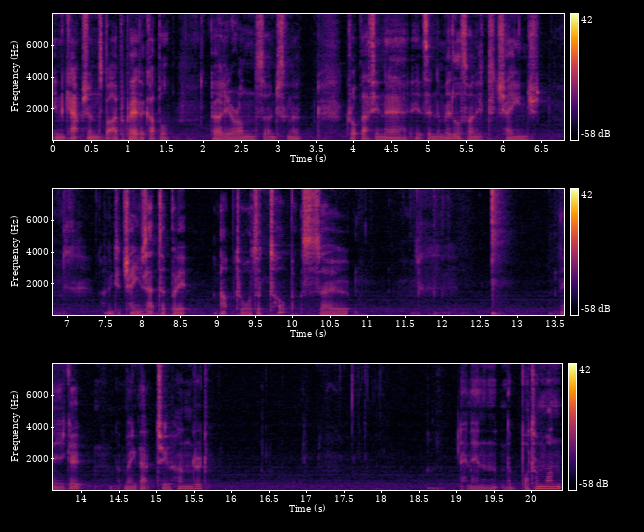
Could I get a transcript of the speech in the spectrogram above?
in captions but I prepared a couple earlier on so I'm just going to drop that in there. It's in the middle so I need to change I need to change that to put it up towards the top. So there you go. Make that 200. And then the bottom one,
